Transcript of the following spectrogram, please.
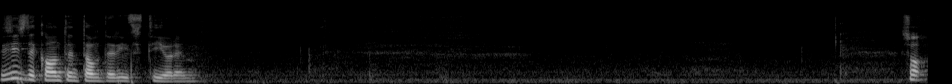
This is the content of the Riesz theorem. So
